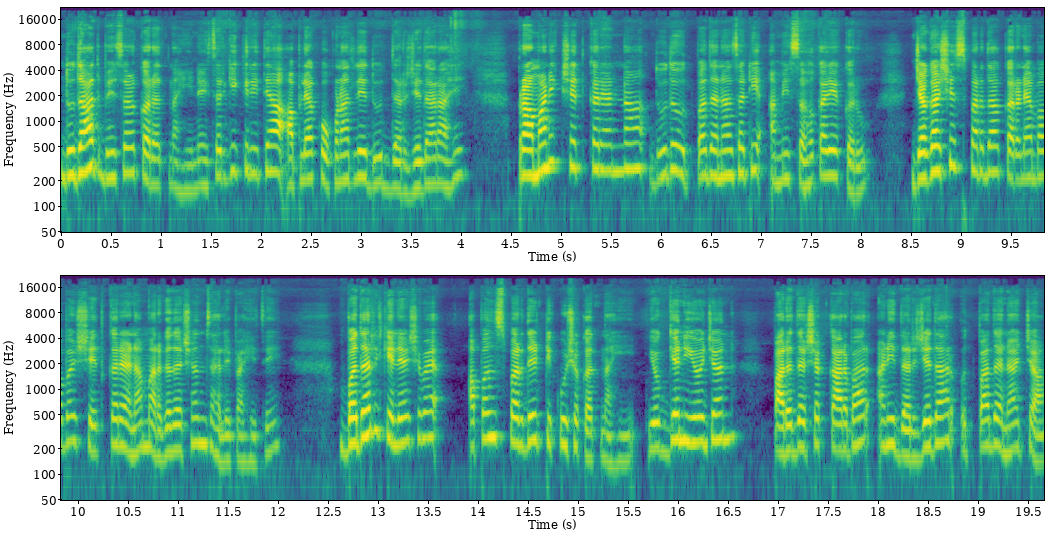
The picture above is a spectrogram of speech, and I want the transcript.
दुधात भेसळ करत नाही. नैसर्गिकरित्या आपल्या कोकणातले दूध दर्जेदार आहे. प्रामाणिक शेतकऱ्यांना दूध उत्पादनासाठी आम्ही सहकार्य करू. जगाशी स्पर्धा करण्याबाबत शेतकऱ्यांना मार्गदर्शन झाले पाहिजे. बदल केल्याशिवाय आपण स्पर्धेत टिकू शकत नाही. योग्य नियोजन पारदर्शक कारभार आणि दर्जेदार उत्पादनाच्या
